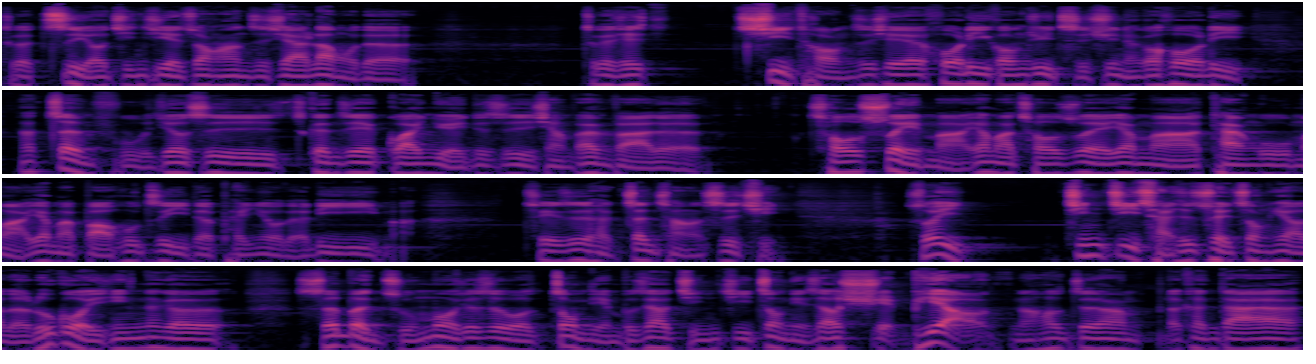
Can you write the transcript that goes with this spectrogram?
这个自由经济的状况之下，让我的这个些系统、这些获利工具持续能够获利。那政府就是跟这些官员就是想办法的抽税嘛，要么抽税，要么贪污嘛，要么保护自己的朋友的利益嘛，这也是很正常的事情。所以。经济才是最重要的。如果已经那个舍本逐末，就是我重点不是要经济，重点是要选票，然后这样跟大家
